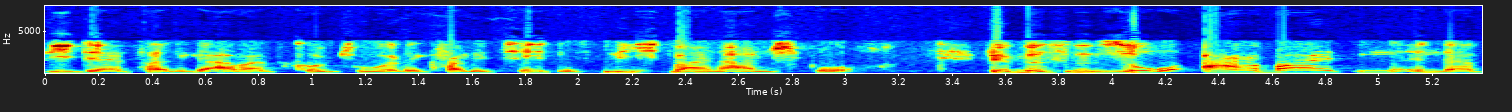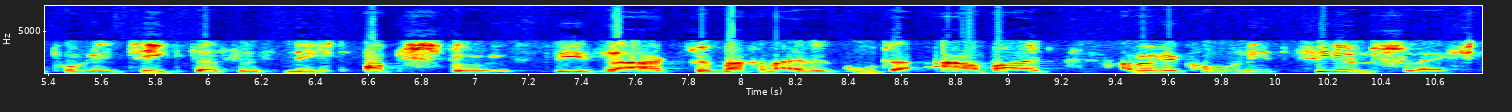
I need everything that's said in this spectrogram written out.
die derzeitige Arbeitskultur der Qualität ist nicht mein Anspruch. Wir müssen so arbeiten in der Politik, dass es nicht abstößt. Sie sagt, wir machen eine gute Arbeit, aber wir kommunizieren schlecht,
